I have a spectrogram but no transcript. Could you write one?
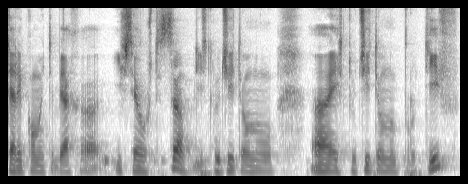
телекомите бяха и все още са изключително, а, изключително против.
